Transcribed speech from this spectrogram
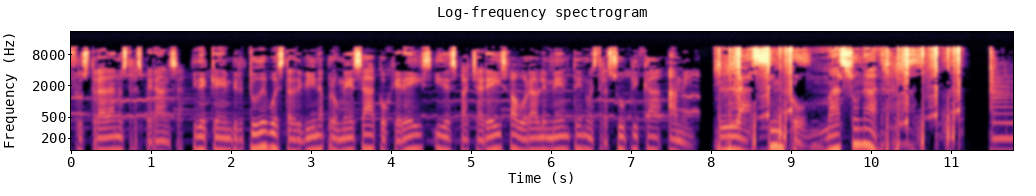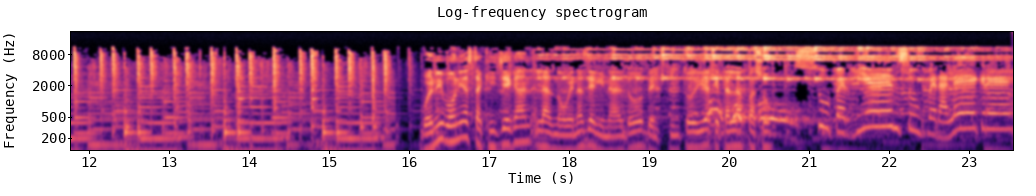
frustrada nuestra esperanza y de que en virtud de vuestra divina promesa acogeréis y despacharéis favorablemente nuestra súplica. Amén. Las cinco más sonadas. Bueno, Ivonne, hasta aquí llegan las novenas de Aguinaldo del quinto día. ¿Qué tal la pasó? Súper bien, súper alegre.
